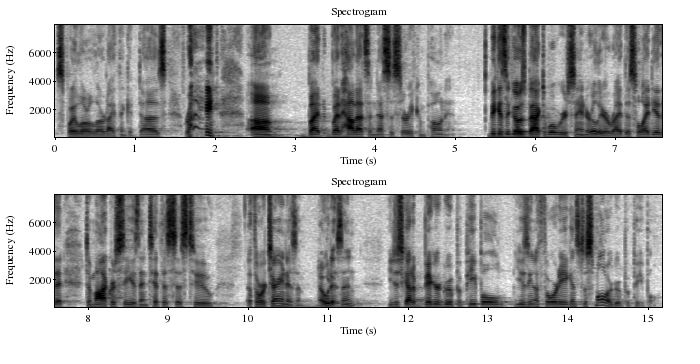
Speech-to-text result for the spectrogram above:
Spoiler alert, I think it does, right? Um, but, but how that's a necessary component. Because it goes back to what we were saying earlier, right? This whole idea that democracy is antithesis to authoritarianism. No, it isn't. You just got a bigger group of people using authority against a smaller group of people.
